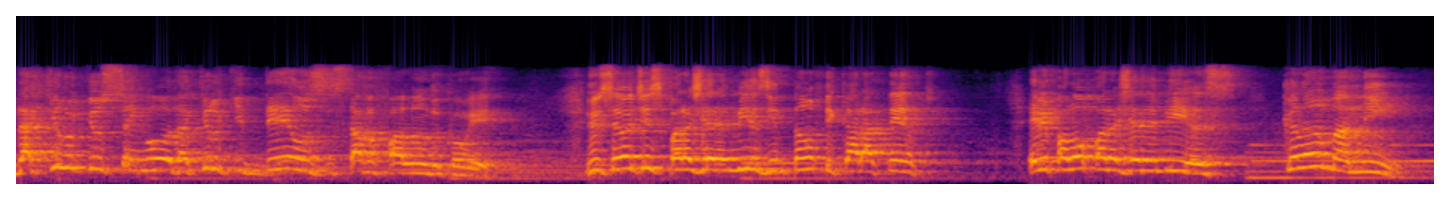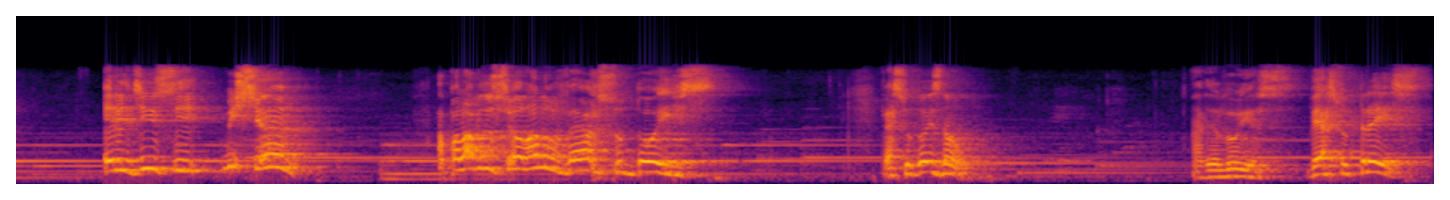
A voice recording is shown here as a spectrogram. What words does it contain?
daquilo que o Senhor, daquilo que Deus estava falando com ele. E o Senhor disse para Jeremias então ficar atento. Ele falou para Jeremias: clama a mim. Ele disse: me chame. A palavra do Senhor lá no verso 2. Verso 2 não. Aleluias. Verso 3.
